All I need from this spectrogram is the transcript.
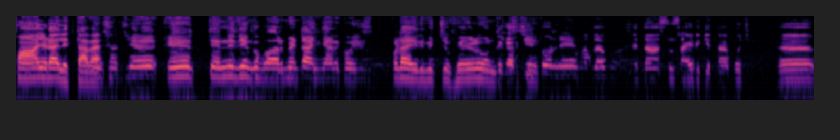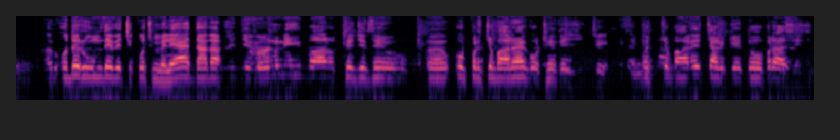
ਫਾਂ ਜਿਹੜਾ ਲਿੱਤਾ ਵਾ? ਜੀ ਇਹ ਤਿੰਨ ਦੀਆਂ ਗਵਰਨਮੈਂਟ ਆਈਆਂ ਨੇ ਕੋਈ ਪੜ੍ਹਾਈ ਦੇ ਵਿੱਚ ਫੇਲ ਹੋਣ ਦੇ ਕਿਸ ਕਰਕੇ। ਚੀਜ਼ ਤੋਂ ਉਹਨੇ ਮਤਲਬ ਇਦਾਂ ਸੁਸਾਈਡ ਕੀਤਾ? ਕੁਝ ਉਹਦੇ ਰੂਮ ਦੇ ਵਿੱਚ ਕੁਝ ਮਿਲਿਆ ਇਦਾਂ ਦਾ? ਜੇ ਰੂਮ ਨਹੀਂ ਬਾਹਰ ਉੱਥੇ ਜਿੱਥੇ ਅਹ, ਉੱਪਰ ਚਬਾਰਾ ਹੈ ਕੋਠੇ ਤੇ ਜੀ। ਜੀ। ਉਹ ਚਬਾਰੇ ਚੜ ਕੇ ਦੋ ਭਰਾ ਸੀ ਜੀ।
